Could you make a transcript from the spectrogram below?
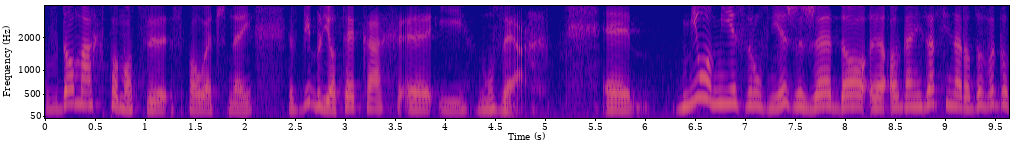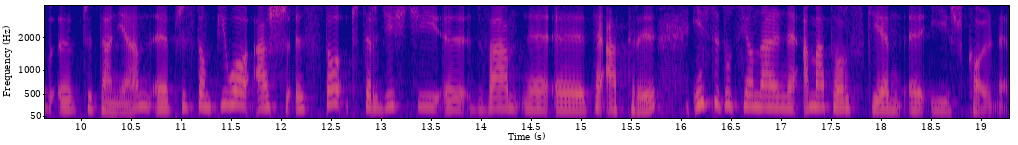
w domach pomocy społecznej, w bibliotekach i muzeach. Miło mi jest również, że do e, organizacji Narodowego e, Czytania e, przystąpiło aż 142 e, e, teatry instytucjonalne, amatorskie i szkolne.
